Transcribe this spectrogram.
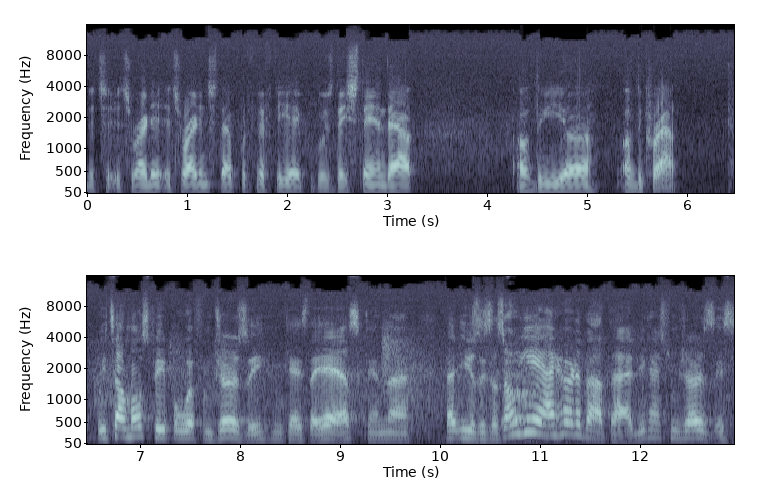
It's it's right. In, it's right in step with 58 because they stand out of the uh, of the crowd. We tell most people we're from Jersey in case they ask, and uh, that usually says, "Oh yeah, I heard about that. You guys from Jersey."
